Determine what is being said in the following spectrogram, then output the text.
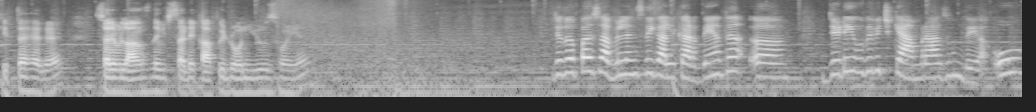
ਕੀਤਾ ਹੈਗਾ ਸਰਵੇਲਾਂਸ ਦੇ ਵਿੱਚ ਸਾਡੇ ਕਾਫੀ ਡਰੋਨ ਯੂਜ਼ ਹੋਏ ਹੈ। ਜਦੋਂ ਆਪਾਂ ਸਰਵੇਲੈਂਸ ਦੀ ਗੱਲ ਕਰਦੇ ਆ ਤਾਂ ਜਿਹੜੇ ਉਹਦੇ ਵਿੱਚ ਕੈਮਰਾਜ਼ ਹੁੰਦੇ ਆ ਉਹ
